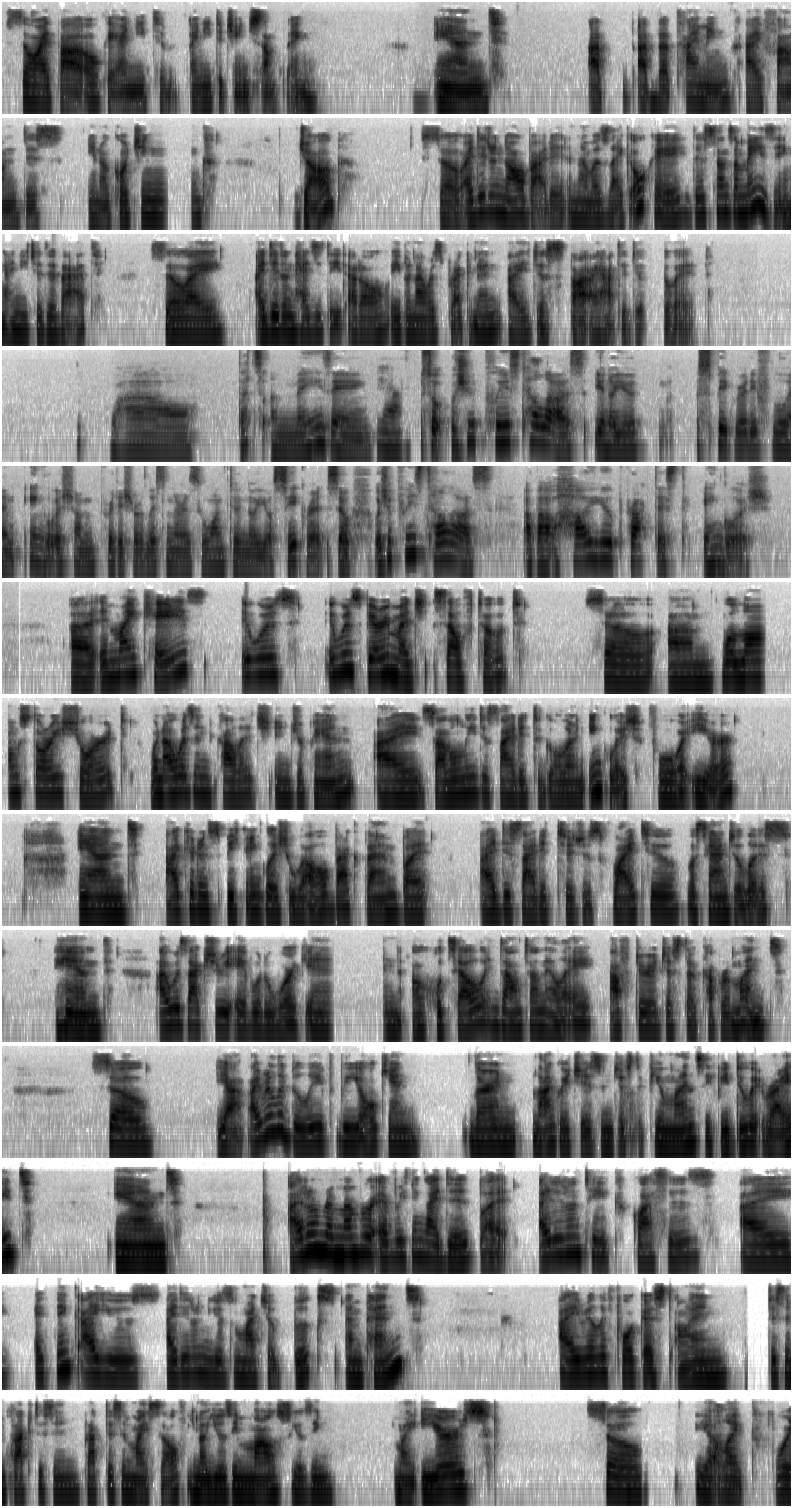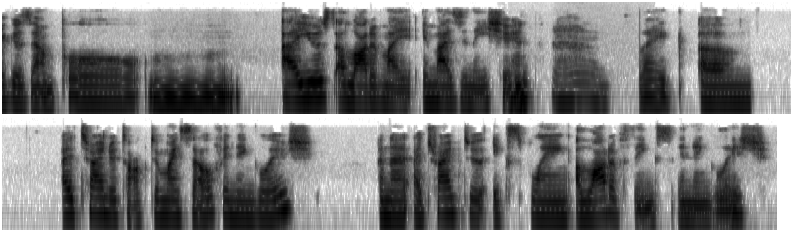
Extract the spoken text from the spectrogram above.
So I thought, okay, I need to I need to change something. And at at that timing, I found this you know coaching job. So I didn't know about it, and I was like, okay, this sounds amazing. I need to do that. So I I didn't hesitate at all. Even I was pregnant, I just thought I had to do it. Wow. That's amazing. Yeah. So would you please tell us, you know, you speak really fluent English. I'm pretty sure listeners want to know your secret. So would you please tell us about how you practiced English? Uh, in my case, it was it was very much self-taught. So, um, well, long, long story short, when I was in college in Japan, I suddenly decided to go learn English for a year and I couldn't speak English well back then, but I decided to just fly to Los Angeles. And I was actually able to work in, in a hotel in downtown LA after just a couple of months. So, yeah, I really believe we all can learn languages in just a few months if you do it right. And I don't remember everything I did, but I didn't take classes. I I think I use I didn't use much of books and pens. I really focused on just in practicing practicing myself, you know, using mouse, using my ears. So yeah, like for example, um, I used a lot of my imagination. Mm. like um, I try to talk to myself in English and I, I tried to explain a lot of things in English.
